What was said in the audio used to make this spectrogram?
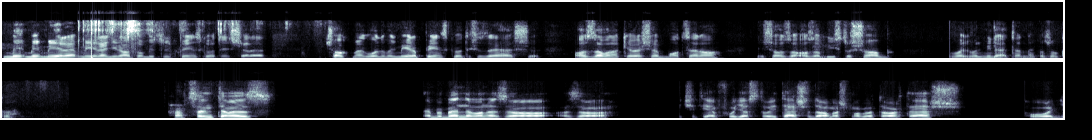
mi, mi, miért, miért ennyire atom biztos, hogy pénzköltéssel lehet csak megoldani, vagy miért a pénzköltés az első? Azzal van a kevesebb macera, és az a, az a biztosabb, vagy, vagy mi lehet ennek az oka? Hát szerintem ez ebben benne van az a, az a kicsit ilyen fogyasztói társadalmas magatartás, hogy,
